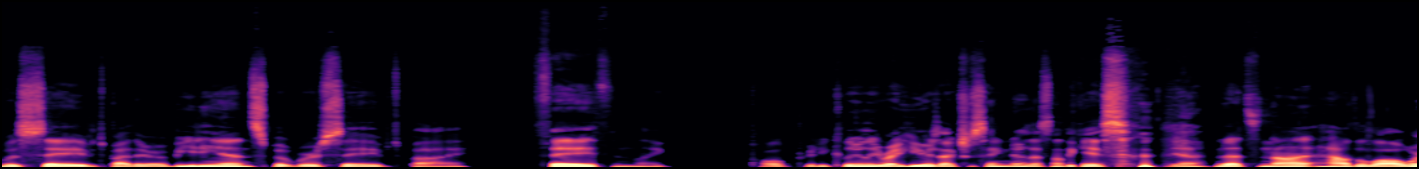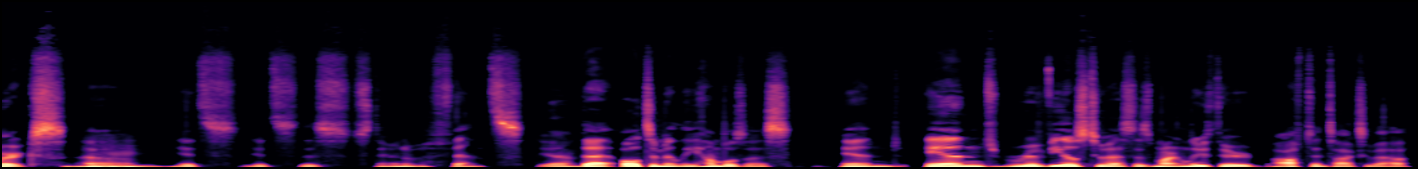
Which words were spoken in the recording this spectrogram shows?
was saved by their obedience, but we're saved by faith and like Paul pretty clearly right here is actually saying no, that's not the case. Yeah. that's not how the law works. Mhm. Um, it's it's this stone of offense Yeah. that ultimately humbles us and and reveals to us, as Martin Luther often talks about,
